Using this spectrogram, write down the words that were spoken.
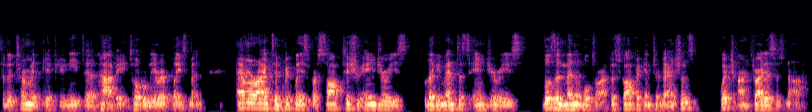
to determine if you need to have a total knee replacement. MRI typically is for soft tissue injuries, ligamentous injuries, those amenable to arthroscopic interventions, which arthritis is not.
